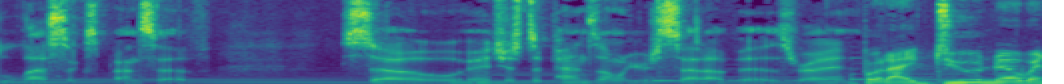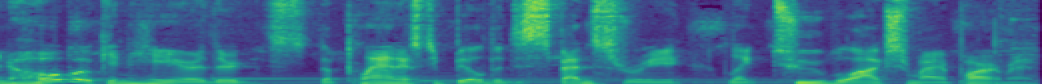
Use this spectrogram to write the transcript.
less expensive. So it just depends on what your setup is, right? But I do know in Hoboken here, there's the plan is to build a dispensary like two blocks from my apartment.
